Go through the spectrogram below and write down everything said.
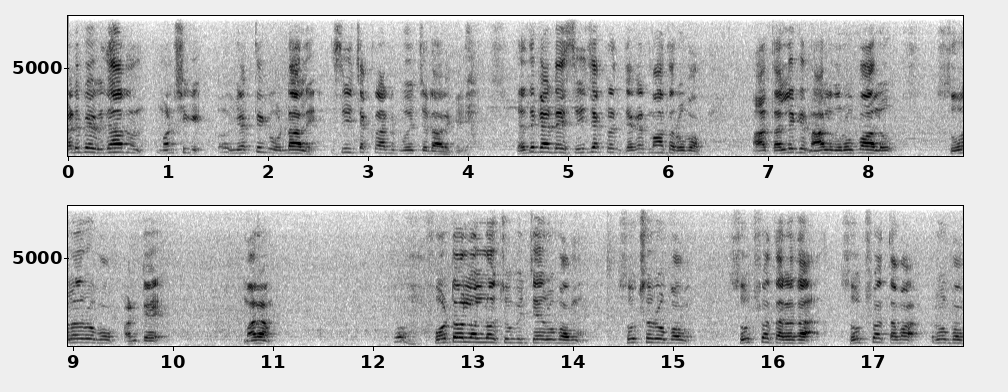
గడిపే విధానం మనిషికి వ్యక్తికి ఉండాలి శ్రీచక్రాన్ని పూజించడానికి. ఎందుకంటే శ్రీచక్రం జగన్మాత రూపం. ఆ తల్లికి నాలుగు రూపాలు స్థూల రూపం అంటే మనం ఫో- ఫోటోలలో చూపించే రూపం సూక్ష్మ రూపం సూక్ష్మతరత సూక్ష్మతమ రూపం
